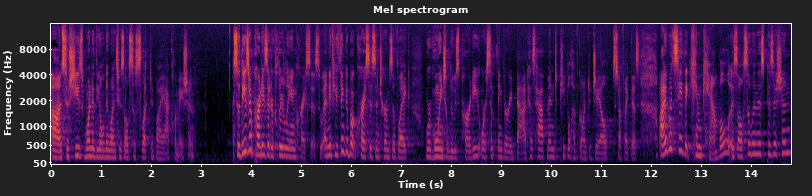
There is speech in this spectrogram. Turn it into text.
Uh, so she's one of the only ones who's also selected by acclamation. So these are parties that are clearly in crisis. And if you think about crisis in terms of like, we're going to lose party or something very bad has happened, people have gone to jail, stuff like this. I would say that Kim Campbell is also in this position.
